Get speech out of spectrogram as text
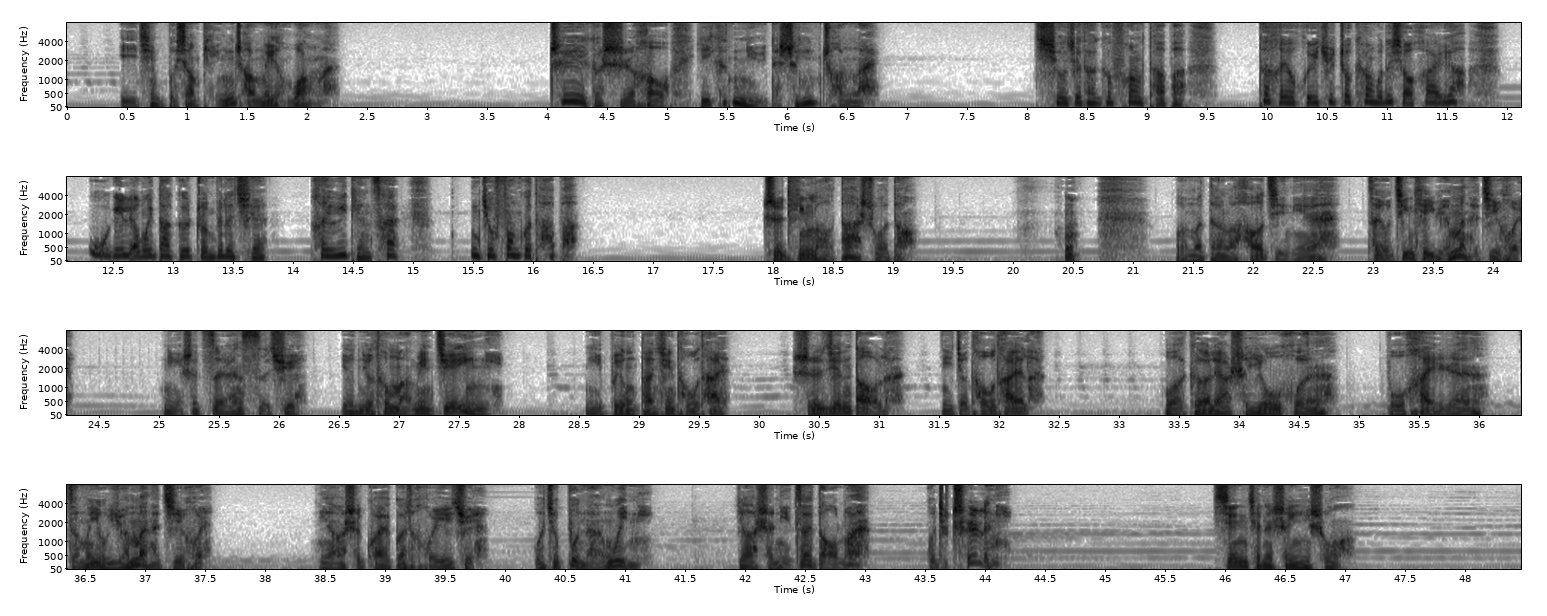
已经不像平常那样旺了。这个时候，一个女的声音传来：“求求大哥放了他吧，他还要回去照看我的小孩呀！我给两位大哥准备了钱，还有一点菜，你就放过他吧。”只听老大说道：“ 哼，我们等了好几年，才有今天圆满的机会。你是自然死去，有牛头马面接应你，你不用担心投胎。”时间到了，你就投胎了。我哥俩是幽魂，不害人，怎么有圆满的机会？你要是乖乖的回去，我就不难为你；要是你再捣乱，我就吃了你。先前的声音说：“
